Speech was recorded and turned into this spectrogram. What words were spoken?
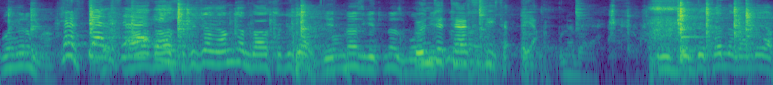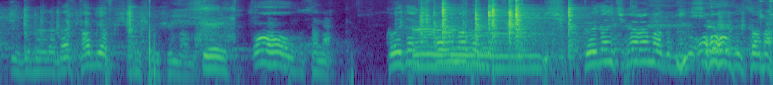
Koyarım mı? Ters gelirse Daha, daha iyi. sıkacaksın amcam daha sıkacaksın. Yetmez gitmez. Önce tersi değil. Ya bu ne be? Ge- Geçen de ben de yaptıydım öyle. Ben tam yapışmışmışım ama. Şey. O oldu sana. Köyden çıkaramadım. Köyden çıkaramadım. O oldu sana.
